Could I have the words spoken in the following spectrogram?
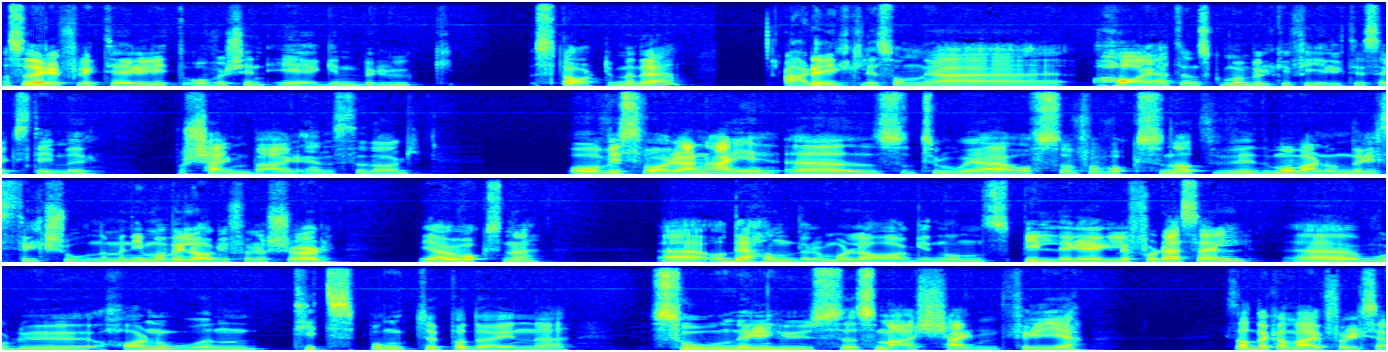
Altså reflektere litt over sin egen bruk. Starte med det. Er det virkelig sånn jeg Har jeg et ønske om å bruke fire til seks timer på skjerm hver eneste dag? Og hvis svaret er nei, eh, så tror jeg også for voksne at det må være noen restriksjoner. Men de må vi lage for oss sjøl. Vi er jo voksne. Uh, og det handler om å lage noen spilleregler for deg selv, uh, hvor du har noen tidspunkter på døgnet, soner i huset som er skjermfrie. Det kan være f.eks.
